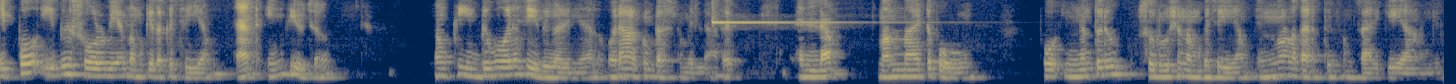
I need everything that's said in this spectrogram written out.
ഇപ്പോൾ ഇത് സോൾവ് ചെയ്യാൻ നമുക്ക് ഇതൊക്കെ ചെയ്യാം. ആൻഡ് ഇൻ ഫ്യൂച്ചർ നമുക്ക് ഇതുപോലെ ചെയ്തു കഴിഞ്ഞാൽ ഒരാൾക്കും പ്രശ്നമില്ലാതെ എല്ലാം നന്നായിട്ട് പോകും അപ്പോൾ ഇങ്ങനത്തെ ഒരു സൊല്യൂഷൻ നമുക്ക് ചെയ്യാം എന്നുള്ള തരത്തിൽ സംസാരിക്കുകയാണെങ്കിൽ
